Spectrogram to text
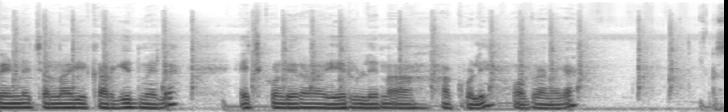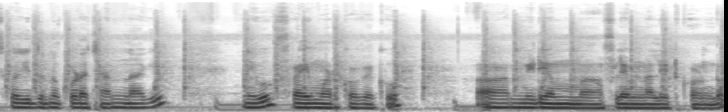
ಬೆಣ್ಣೆ ಚೆನ್ನಾಗಿ ಕರಗಿದ ಮೇಲೆ ಹೆಚ್ಕೊಂಡಿರೋ ಈರುಳ್ಳಿನ ಹಾಕ್ಕೊಳ್ಳಿ ಒಗ್ಗರಣೆಗೆ. ಸೊ ಇದನ್ನು ಕೂಡ ಚೆನ್ನಾಗಿ ನೀವು ಫ್ರೈ ಮಾಡ್ಕೋಬೇಕು. ಮೀಡಿಯಮ್ ಫ್ಲೇಮ್ನಲ್ಲಿ ಇಟ್ಕೊಂಡು.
